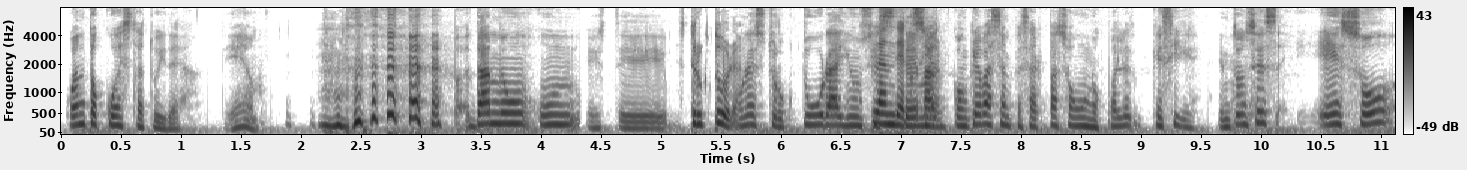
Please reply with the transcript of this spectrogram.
¿cuánto cuesta tu idea? Damn. Dame un, un, este, estructura. Una estructura y un sistema. ¿Con qué vas a empezar? Paso uno. ¿Cuál es, ¿Qué sigue? Entonces, eso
